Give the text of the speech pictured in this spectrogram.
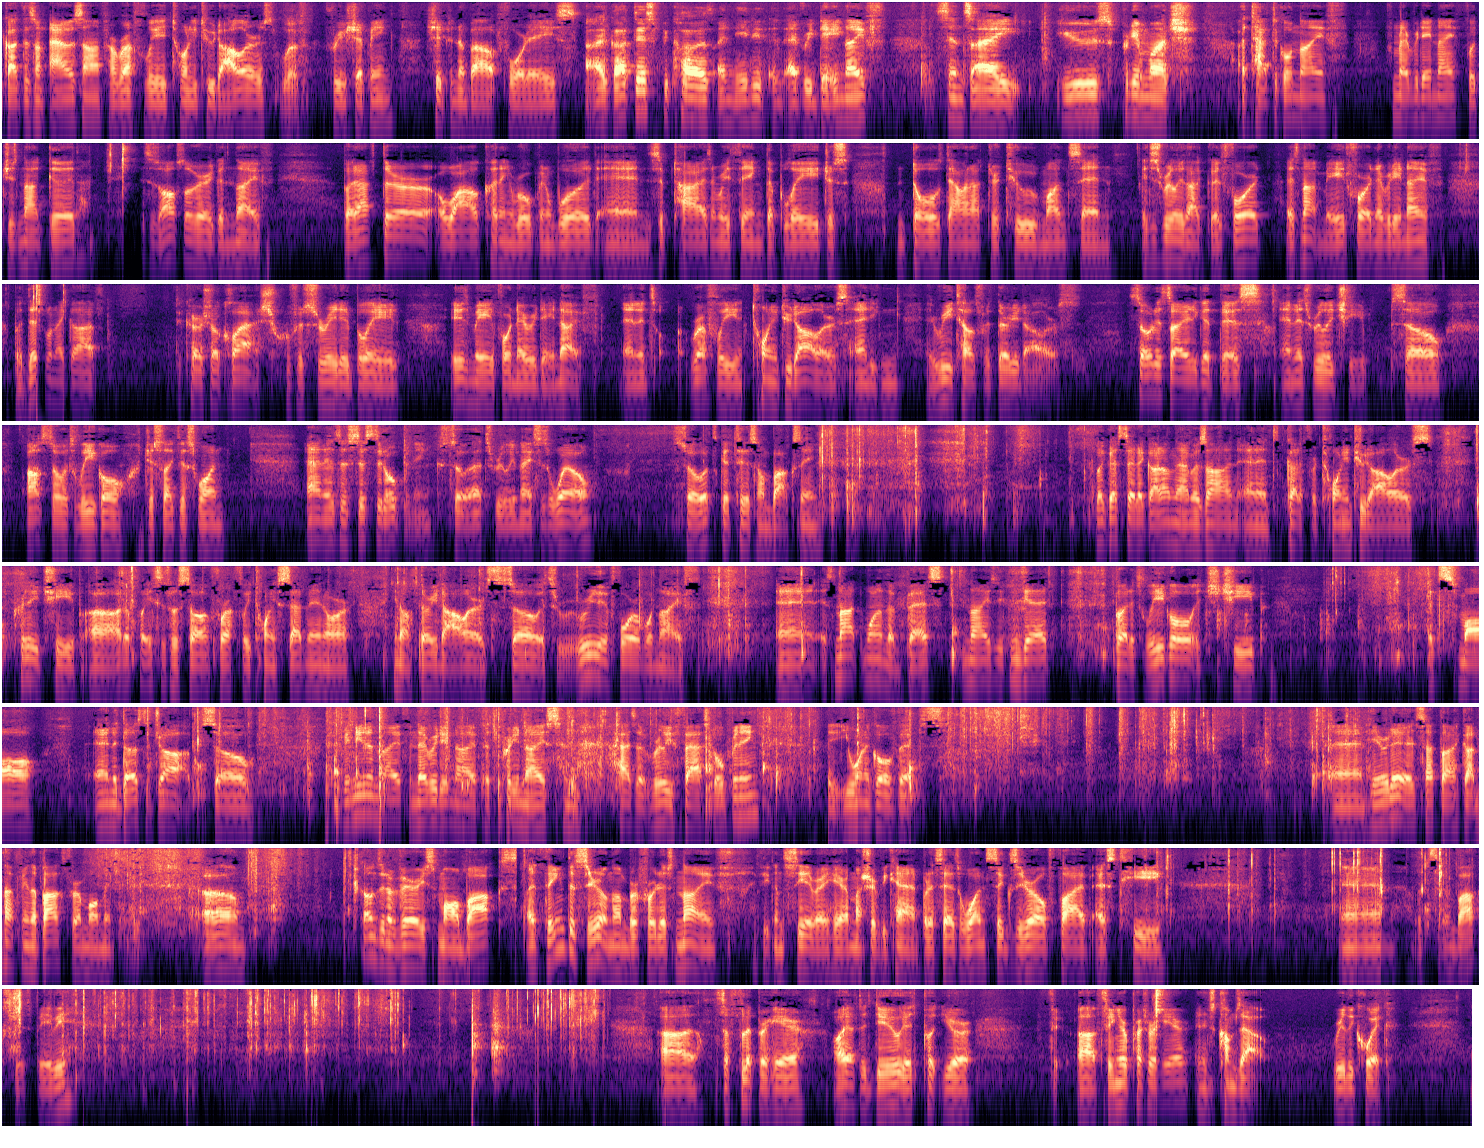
got this on Amazon for roughly $22 with free shipping. Shipped in about four days. I got this because I needed an everyday knife since I use pretty much a tactical knife from everyday knife, which is not good. This is also a very good knife. But after a while cutting rope and wood and zip ties and everything, the blade just dulls down after two months and it's just really not good for it. It's not made for an everyday knife. But this one I got, the Kershaw Clash with a serrated blade, is made for an everyday knife. And it's roughly $22 and you can it retails for $30. So I decided to get this and it's really cheap. So also it's legal just like this one. And it's assisted opening, so that's really nice as well. So let's get to this unboxing like I said, I got on Amazon and it got it for $22. Pretty cheap. Uh, other places would sell it for roughly 27 or, you know, $30. So it's really affordable knife. And it's not one of the best knives you can get, but it's legal, it's cheap, it's small, and it does the job. So if you need a knife, an everyday knife that's pretty nice and has a really fast opening, you want to go with this. And here it is. I thought I got nothing in the box for a moment. Um, comes in a very small box. I think the serial number for this knife, if you can see it right here, I'm not sure if you can, but it says 1605ST. And let's unbox this baby. Uh, it's a flipper here. All you have to do is put your uh, finger press right here and it comes out really quick.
